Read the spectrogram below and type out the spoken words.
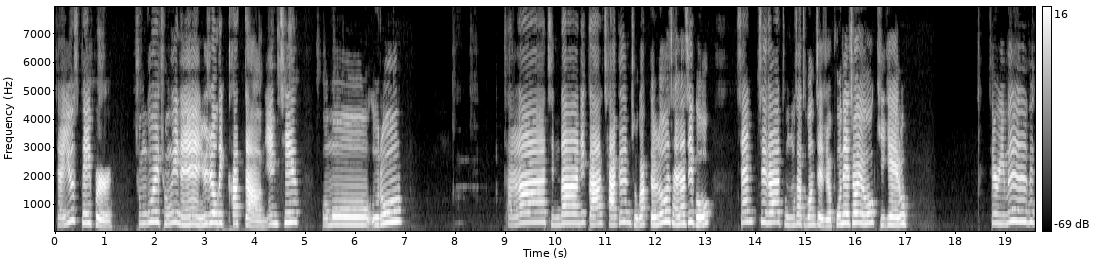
자, use paper. 중고의 종이는 usually cut down into 뭐뭐으로 잘라진다니까 작은 조각들로 잘라지고 sent가 동사 두 번째죠. 보내줘요. 기계로. to remove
